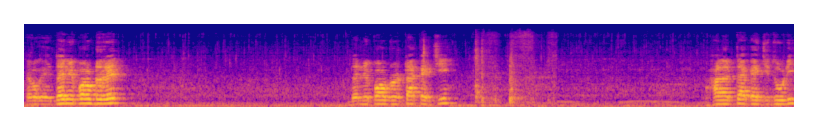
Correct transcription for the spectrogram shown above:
हे बघा धने पावडर आहेत. धने पावडर टाकायची. हळद टाकायची थोडी.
